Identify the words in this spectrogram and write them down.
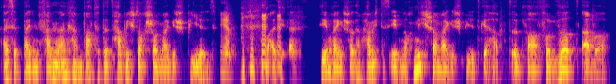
als er bei den Pfannen ankam, warte, das habe ich doch schon mal gespielt. Ja. Aber als ich dann ins System reingeschaut habe, habe ich das eben noch nicht schon mal gespielt gehabt und war verwirrt, aber.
